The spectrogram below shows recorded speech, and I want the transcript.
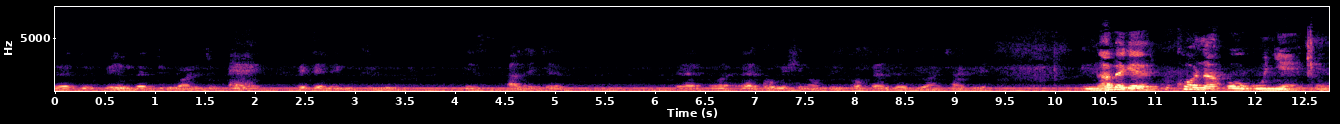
that you feel that you want to add pertaining to this alleged uh, uh, commission of this offense that you are charged with? ngabe ke kukhona okunye ke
